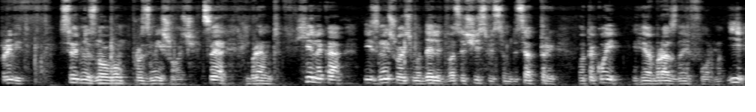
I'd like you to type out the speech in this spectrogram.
Привіт! Сьогодні знову про змішувач. Це бренд Хеліка і змішувач моделі 2683 отакої Г-образної форми. І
